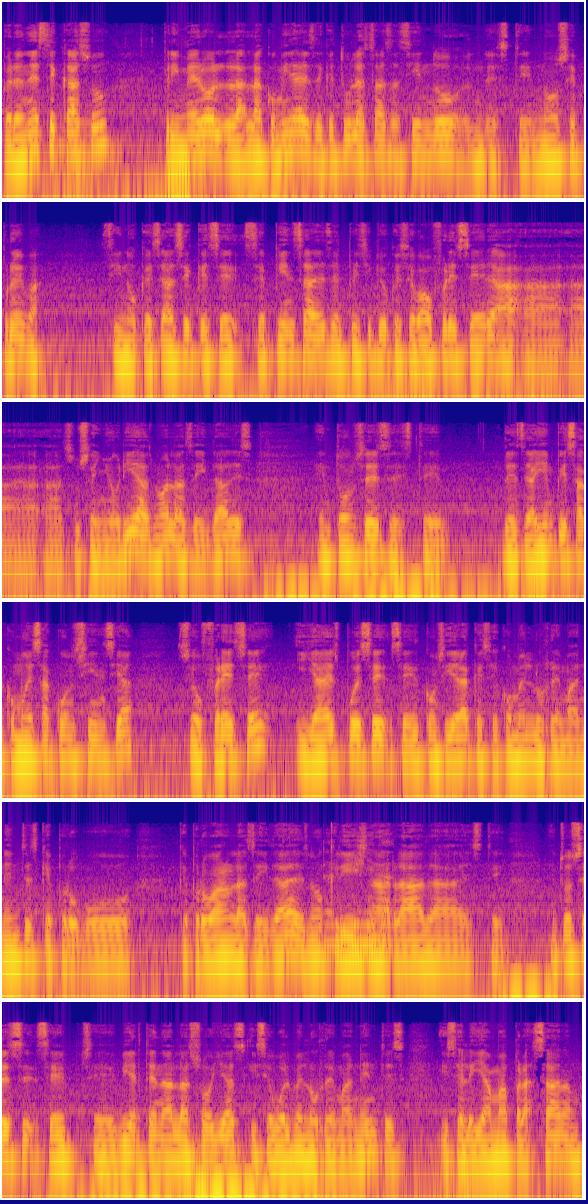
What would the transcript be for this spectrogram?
Pero en este caso, primero la, la comida desde que tú la estás haciendo este, no se prueba sino que se hace que se, se piensa desde el principio que se va a ofrecer a, a- a- a sus señorías, ¿no? A las deidades. Entonces, este, desde ahí empieza como esa conciencia, se ofrece y ya después se, se considera que se comen los remanentes que probó, que probaron las deidades, ¿no? La Krishna. Radha, este, entonces se, se, se vierten a las ollas y se vuelven los remanentes y se le llama prasadam.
